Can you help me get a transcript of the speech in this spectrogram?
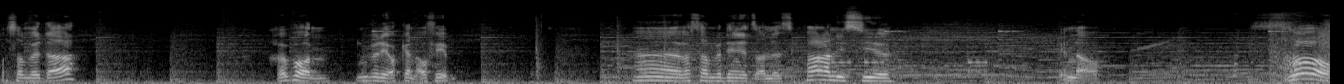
Was haben wir da? Ribbon. Den würde ich auch gern aufheben. Ah, was haben wir denn jetzt alles? Paralysier. Genau. So.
